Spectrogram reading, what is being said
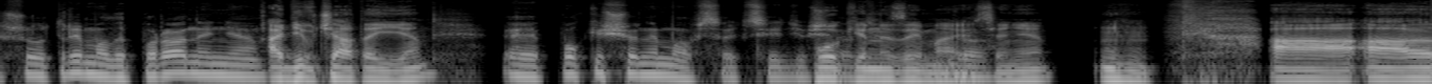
що отримали поранення. А дівчата є? Е, поки що нема в секції дівчат. Поки не займаються, ні? Угу. А, а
